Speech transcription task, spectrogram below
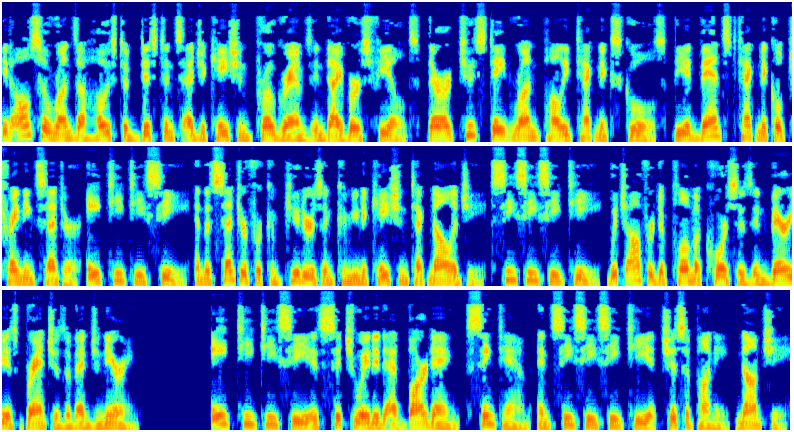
It also runs a host of distance education programs in diverse fields. There are two state-run polytechnic schools, the Advanced Technical Training Center ATTC, and the Center for Computers and Communication Technology CCCT, which offer diploma courses in various branches of engineering. ATTC is situated at Bardang, Singtam, and CCCT at Chisapani, Namchi.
